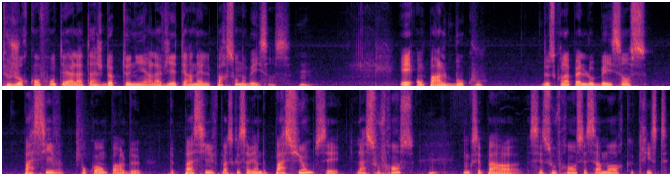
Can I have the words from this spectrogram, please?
toujours confronté à la tâche d'obtenir la vie éternelle par son obéissance. Hmm. Et on parle beaucoup de ce qu'on appelle l'obéissance passive. Pourquoi on parle de, passive? Parce que ça vient de passion, c'est la souffrance. Hmm. Donc c'est par ces souffrances et sa mort que Christ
